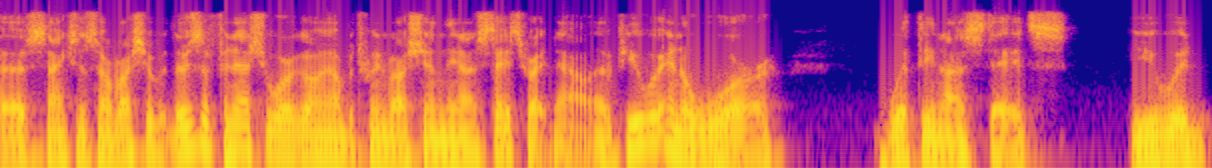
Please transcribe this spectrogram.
uh, sanctions on Russia, but there's a financial war going on between Russia and the United States right now. If you were in a war with the United States, you would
